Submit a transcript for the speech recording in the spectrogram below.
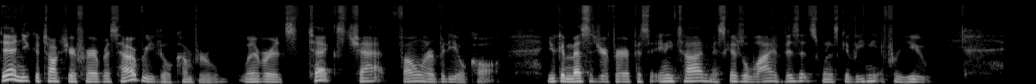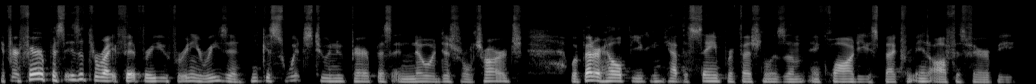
Then you could talk to your therapist however you feel comfortable, whether it's text, chat, phone, or video call. You can message your therapist at any time and schedule live visits when it's convenient for you. If your therapist isn't the right fit for you for any reason, you can switch to a new therapist and no additional charge. With BetterHelp, you can have the same professionalism and quality you expect from in office therapy.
